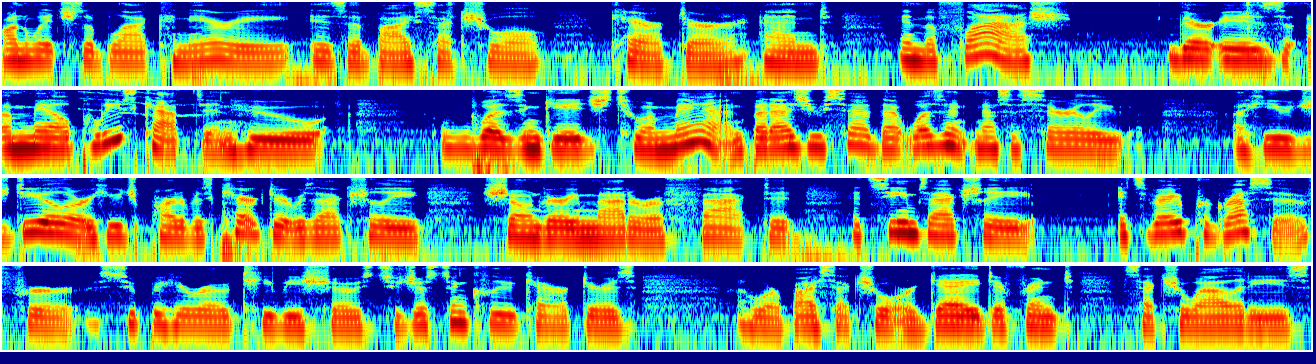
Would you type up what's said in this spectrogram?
on which the Black Canary is a bisexual character. And in The Flash, there is a male police captain who was engaged to a man. But as you said, that wasn't necessarily a huge deal or a huge part of his character. It was actually shown very matter of fact. It it seems actually it's very progressive for superhero TV shows to just include characters who are bisexual or gay, different sexualities,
